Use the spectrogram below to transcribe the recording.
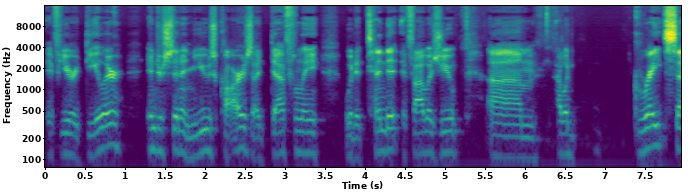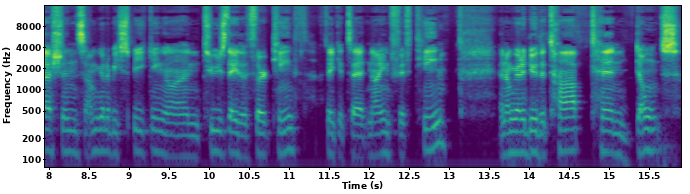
If you're a dealer interested in used cars, I definitely would attend it if I was you. Um, I would great sessions. I'm going to be speaking on Tuesday the 13th think it's at 9:15, and I'm going to do the top 10 don'ts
